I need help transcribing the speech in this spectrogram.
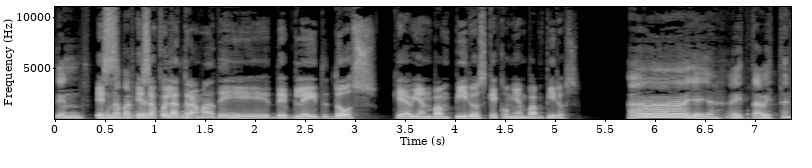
Sin Es- una parte esa fue la cuerpo. trama de, de Blade 2, que habían vampiros que comían vampiros. Ah, ya, ya, ahí está, ¿viste?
